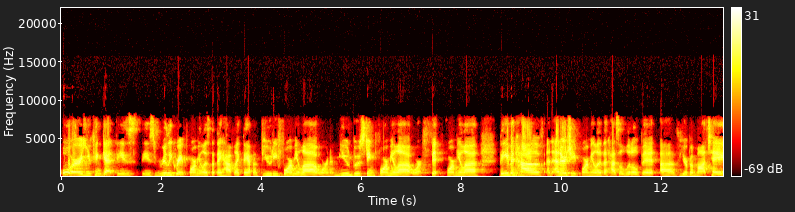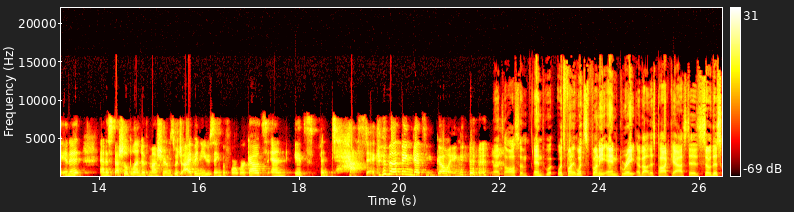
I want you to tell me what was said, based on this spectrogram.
or you can get these these really great formulas that they have like they have a beauty formula or an immune boosting formula or a fit formula. They even have an energy formula that has a little bit of yerba mate in it and a special blend of mushrooms which i've been using before workouts and it's fantastic. That thing gets you going. That's awesome. And what's funny, what's funny and great about this podcast is so this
